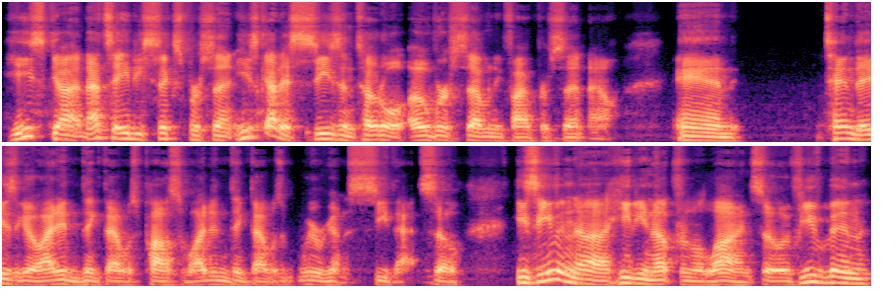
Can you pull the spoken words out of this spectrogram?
He's got that's 86%. He's got his season total over 75% now. And 10 days ago, I didn't think that was possible. I didn't think that was we were going to see that. So he's even uh, heating up from the line. So if you've been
